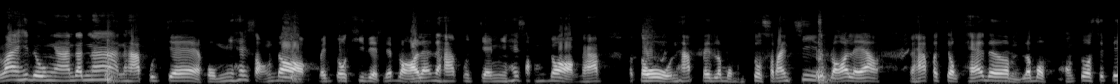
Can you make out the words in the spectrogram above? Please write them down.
ไล่ให้ดูงานด้านหน้านะครับกุญแจผมมีให้ 2 ดอกเป็นตัวคีย์เด็ดเรียบร้อยแล้วนะครับกุญแจมีให้ 2 ดอกนะครับ ประตูนะครับเป็นระบบตัวสมาร์ทที่เรียบร้อยแล้วนะครับกระจกแท้เดิม ระบบของตัว City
